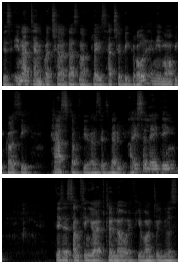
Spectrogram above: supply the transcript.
this inner temperature does not play such a big role anymore because the crust of the Earth is very isolating. This is something you have to know if you want to use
